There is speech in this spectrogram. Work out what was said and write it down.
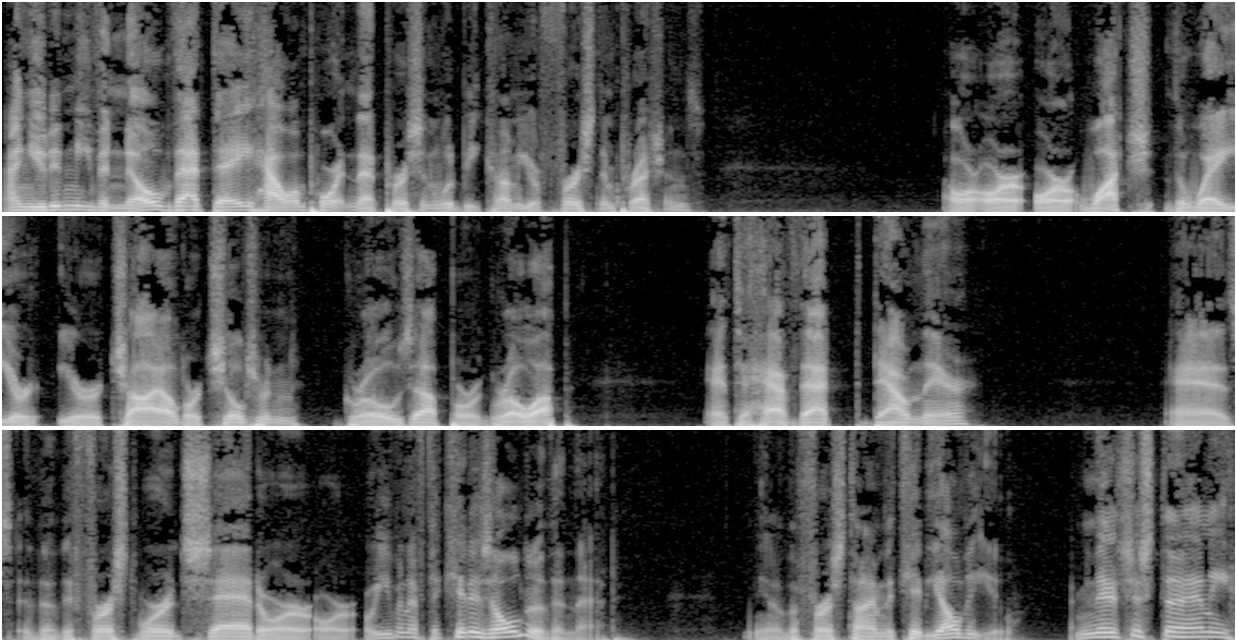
and you didn't even know that day how important that person would become. Your first impressions, or or or watch the way your your child or children grows up or grow up, and to have that down there as the, the first words said, or, or, or even if the kid is older than that. You know, the first time the kid yelled at you. I mean, there's just uh, any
